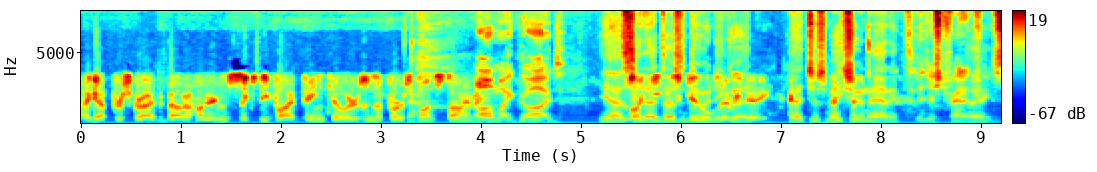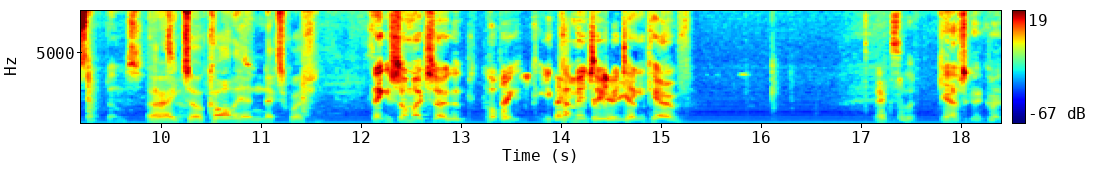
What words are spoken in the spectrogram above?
I got prescribed about 165 painkillers in the first month's time. Oh, my God. Yeah, It's see, like that eating doesn't do Skittles any every good. day. That just makes you an addict. They're just trying to treat symptoms. All right, so call in. Next question. Thank you so much, sir. Hopefully Thanks. you Thanks. come in so you'll be Appreciate it, taken care of. Excellent. Yeah, that's good. Good.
